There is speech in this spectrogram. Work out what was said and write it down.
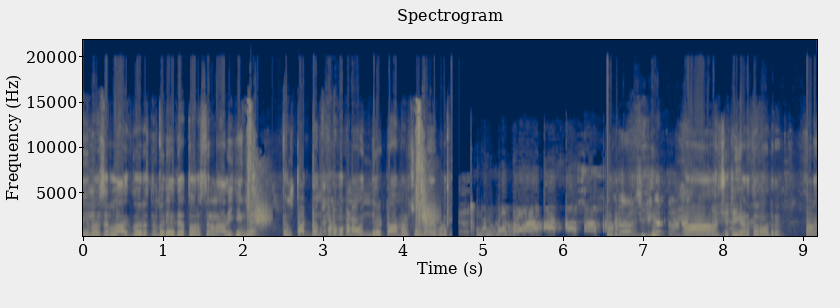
ಇನ್ನೊಂದ್ಸಲ ಲಾಕ್ ತೋರಿಸ್ತೀನಿ ಬರೀ ಅದೇ ತೋರಿಸ್ತಾರ ಅಣ್ಣ ಅದಕ್ಕೆ ಹಿಂಗ ಹಂಗೆ ಪಡ್ ಅಂತ ಕೊಡ್ಬೇಕಣ್ಣ ಒಂದೇಟು ಆಮೇಲೆ ಸುಮ್ಮನೆ ಆಗ್ಬಿಡುತ್ತೆ ಹಾ ಸಿಟಿಗೆ ಇರ್ತಾವ ನೋಡ್ರಿ ಅಣ್ಣ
